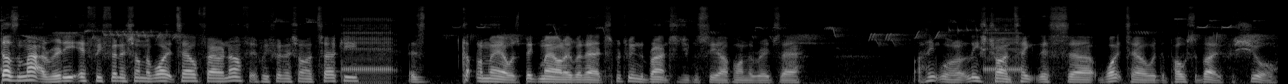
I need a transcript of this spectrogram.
Doesn't matter really. If we finish on the whitetail, fair enough. If we finish on a turkey, there's a couple of males, big male over there, just between the branches you can see up on the ridge there. I think we'll at least try and take this uh, whitetail with the pulsar bow for sure.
